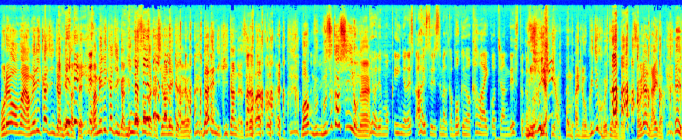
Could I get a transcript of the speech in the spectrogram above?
俺はお前アメリカ人じゃねえんだって。アメリカ人がみんなそうだか知らねえけどよ。誰に聞いたんだよそれは。そ れわむ難しいよいねやでもいいんじゃないですか。愛する妻とか僕の可愛い子ちゃんですとかいやいやお前60超えてたぞ。そりゃないだろ。え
